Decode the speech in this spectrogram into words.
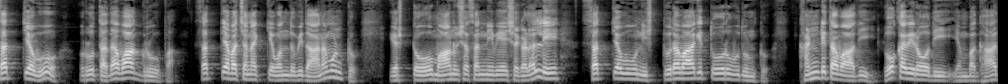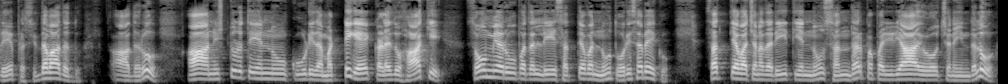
ಸತ್ಯವು ಋತದ ವಾಗ್ರೂಪ. ಸತ್ಯವಚನಕ್ಕೆ ಒಂದು ವಿಧಾನವುಂಟು. ಎಷ್ಟೋ ಮಾನುಷ ಸನ್ನಿವೇಶಗಳಲ್ಲಿ ಸತ್ಯವು ನಿಷ್ಠುರವಾಗಿ ತೋರುವುದುಂಟು. ಖಂಡಿತವಾದಿ, ಲೋಕವಿರೋಧಿ ಎಂಬ ಗಾದೆ ಪ್ರಸಿದ್ಧವಾದದ್ದು. ಆದರೂ ಆ ನಿಷ್ಠುರತೆಯನ್ನು ಕೂಡಿದ ಮಟ್ಟಿಗೆ ಕಳೆದು ಹಾಕಿ ಸೌಮ್ಯ ರೂಪದಲ್ಲಿ ಸತ್ಯವನ್ನು ತೋರಿಸಬೇಕು. ಸತ್ಯವಚನದ ರೀತಿಯನ್ನು ಸಂದರ್ಭ ಪರ್ಯಾಯೋಚನೆಯಿಂದಲೂ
